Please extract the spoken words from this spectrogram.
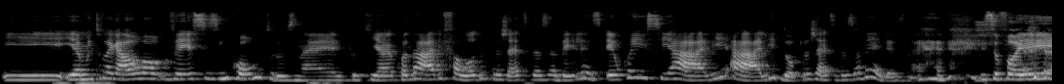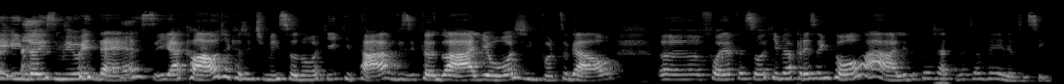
E, e, é muito legal ver esses encontros, né? Porque a, quando a Ali falou do projeto das abelhas, eu conheci a Ali, a Ali do projeto das abelhas, né? Isso foi em 2010. E a Cláudia, que a gente mencionou aqui, que está visitando a Ali hoje em Portugal, uh, foi a pessoa que me apresentou a Ali do Projeto das Abelhas, assim.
